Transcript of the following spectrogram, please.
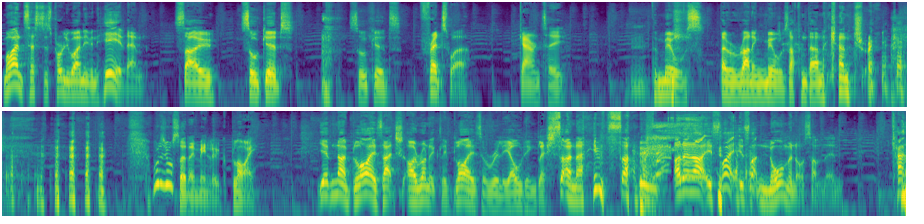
My ancestors probably weren't even here then, so it's all good. It's all good. Fred's were, guarantee. The mills. They were running mills up and down the country. What does your surname mean, Luke? Bly. Yeah, no, Bly is actually ironically Bly is a really old English surname. So I don't know. It's like it's like Norman or something. Cap-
